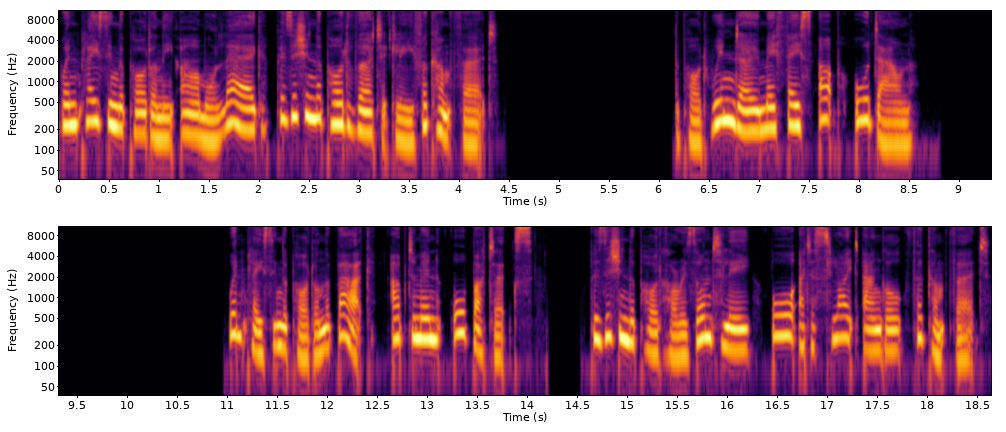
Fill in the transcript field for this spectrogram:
When placing the pod on the arm or leg, position the pod vertically for comfort. The pod window may face up or down. When placing the pod on the back, abdomen or buttocks, position the pod horizontally or at a slight angle for comfort.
